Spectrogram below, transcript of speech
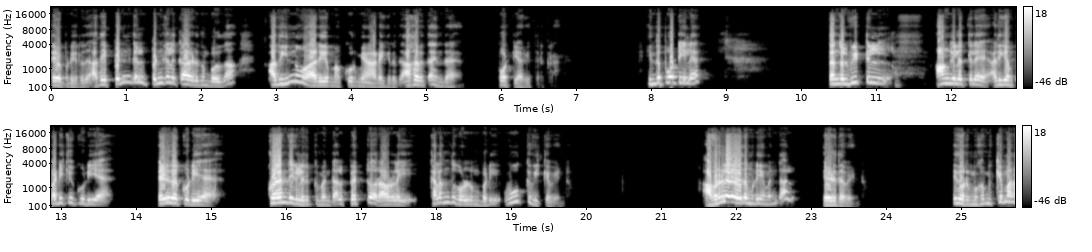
தேவைப்படுகிறது. அதை பெண்கள் பெண்களுக்காக எழுதும்போது தான் அது இன்னும் அதிகமாக கூர்மையாக அடைகிறது. ஆகவே தான் இந்த போட்டி அறிவித்திருக்கிறாங்க. இந்த போட்டியில தங்கள் வீட்டில் ஆங்கிலத்திலே அதிகம் படிக்கக்கூடிய எழுதக்கூடிய குழந்தைகள் இருக்கும் என்றால் பெற்றோர் அவர்களை கலந்து கொள்ளும்படி ஊக்குவிக்க வேண்டும். அவர்களே எழுத முடியும் என்றால் எழுத வேண்டும். இது ஒரு மிக முக்கியமான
